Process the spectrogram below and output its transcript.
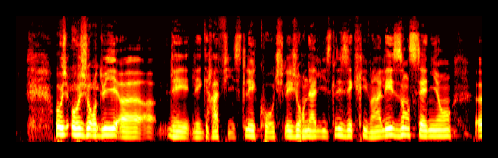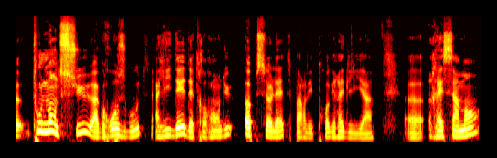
Aujourd'hui, euh, les, les, graphistes, les coachs, les journalistes, les écrivains, les enseignants, euh, tout le monde sue à grosses gouttes à l'idée d'être rendu obsolète par les progrès de l'IA. Euh, récemment,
